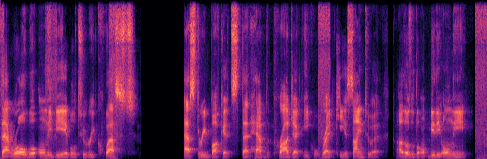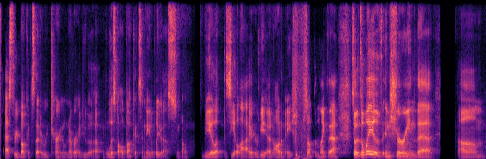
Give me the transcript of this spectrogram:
that role will only be able to request S3 buckets that have the project equal red key assigned to it. Uh, those will be the only S3 buckets that are returned whenever I do a list all buckets in AWS, you know, via the CLI or via an automation or something like that. So it's a way of ensuring that um,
